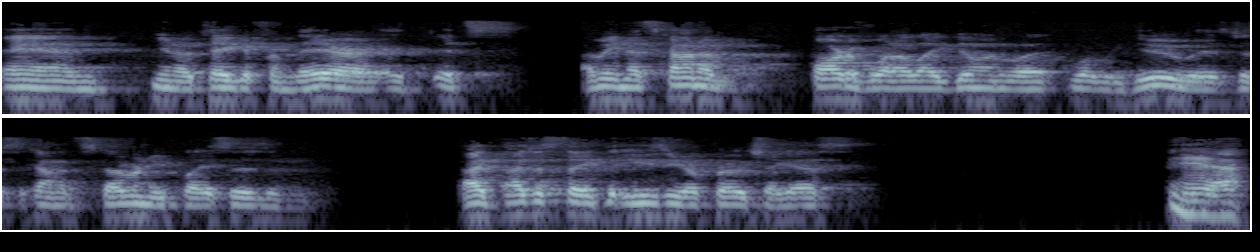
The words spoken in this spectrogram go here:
and you know take it from there. It, it's I mean that's kind of part of what I like doing. What what we do is just to kind of discover new places, and I, I just take the easier approach, I guess. Yeah,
